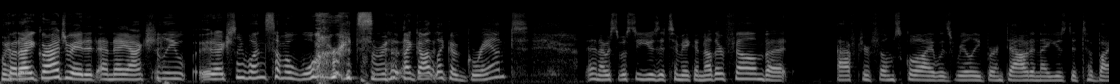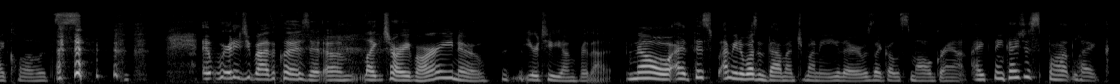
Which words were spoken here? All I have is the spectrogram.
With but it. I graduated and I actually it actually won some awards. I got like a grant and I was supposed to use it to make another film, but after film school I was really burnt out and I used it to buy clothes. Where did you buy the clothes? At um, like Charivari? No, you're too young for that. no, at this I mean it wasn't that much money either. It was like a small grant. I think I just bought like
